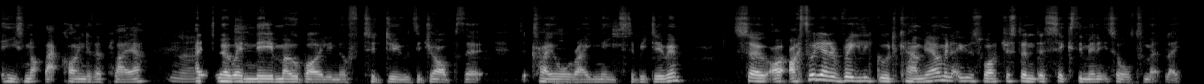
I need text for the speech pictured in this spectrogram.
he's not that kind of a player. No. And he's nowhere near mobile enough to do the job that, that Traore needs to be doing. So I, I, thought he had a really good cameo. I mean, he was what just under 60 minutes ultimately.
